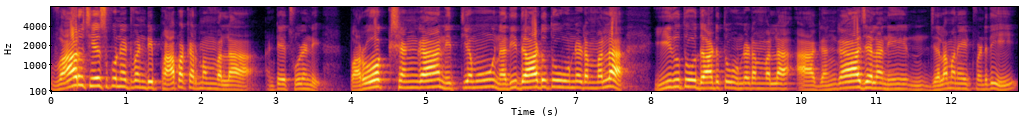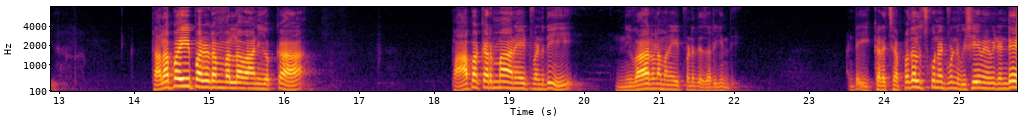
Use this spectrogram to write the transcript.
వారు చేసుకున్నటువంటి పాపకర్మం వల్ల అంటే చూడండి పరోక్షంగా నిత్యము నది దాటుతూ ఉండడం వల్ల ఈదుతూ దాటుతూ ఉండడం వల్ల ఆ గంగాజల నీ జలం అనేటువంటిది తలపై పడడం వల్ల వాని యొక్క పాపకర్మ అనేటువంటిది నివారణం అనేటువంటిది జరిగింది. అంటే ఇక్కడ చెప్పదలుచుకున్నటువంటి విషయం ఏమిటంటే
